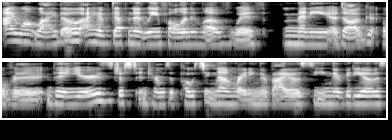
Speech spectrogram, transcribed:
I won't lie though, I have definitely fallen in love with many a dog over the years, just in terms of posting them, writing their bios, seeing their videos,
